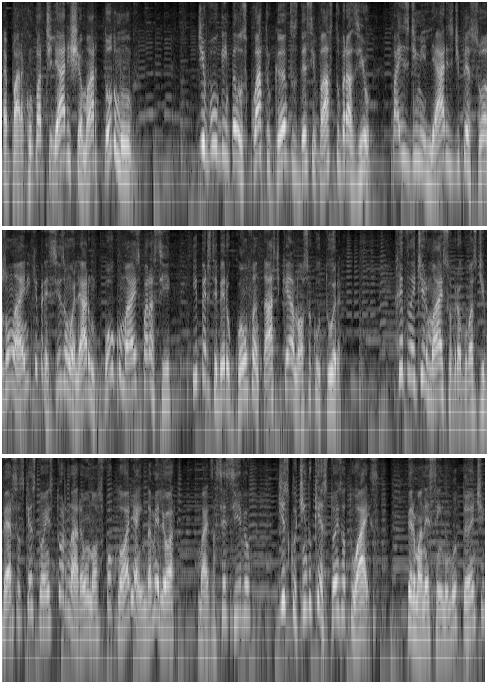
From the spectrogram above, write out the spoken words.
É para compartilhar e chamar todo mundo. Divulguem pelos quatro cantos desse vasto Brasil, país de milhares de pessoas online que precisam olhar um pouco mais para si e perceber o quão fantástica é a nossa cultura. Refletir mais sobre algumas diversas questões tornarão o nosso folclore ainda melhor, mais acessível, discutindo questões atuais, permanecendo mutante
